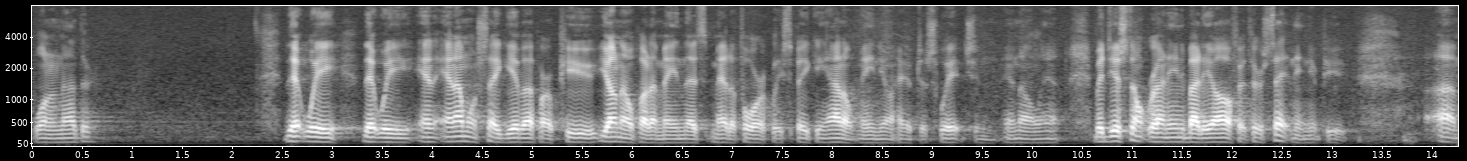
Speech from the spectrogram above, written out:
one another, that we that we, and, and I'm going to say give up our pew. Y'all know what I mean. That's metaphorically speaking. I don't mean y'all have to switch and, and all that. But just don't run anybody off if they're sitting in your pew. Um,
